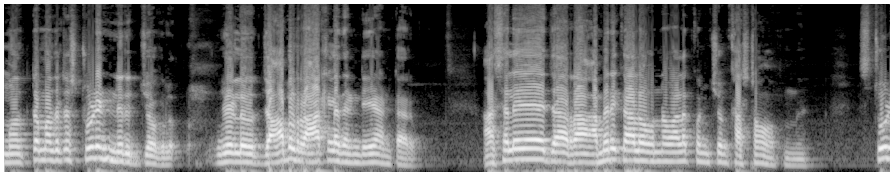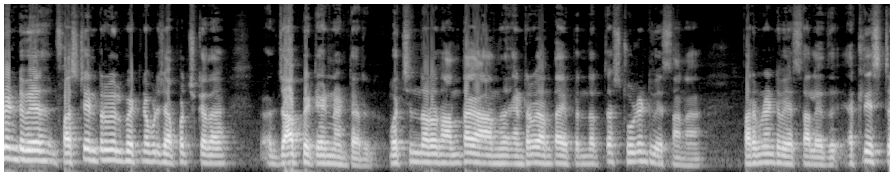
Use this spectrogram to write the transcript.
మొట్టమొదట స్టూడెంట్ నిరుద్యోగులు. వీళ్ళు జాబులు రావట్లేదండి అంటారు. అసలే జా- రా- అమెరికాలో ఉన్న వాళ్ళకి కొంచెం కష్టం అవుతుంది. స్టూడెంట్ వే ఫస్ట్ ఇంటర్వ్యూలు పెట్టినప్పుడు చెప్పొచ్చు కదా జాబ్ పెట్టేయండి అంటారు. వచ్చిన తర్వాత అంతా ఇంటర్వ్యూ అంతా అయిపోయిన తర్వాత స్టూడెంట్ వేసానా పర్మనెంట్ వేసా లేదు. At least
